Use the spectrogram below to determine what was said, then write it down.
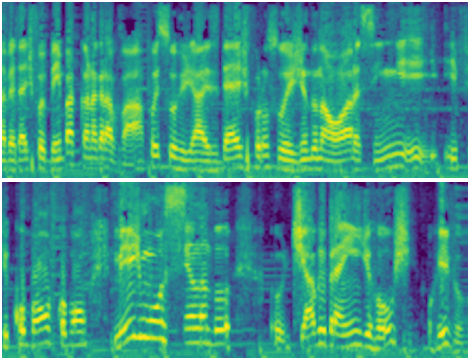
na verdade foi bem bacana gravar. Foi surgir, as ideias foram surgindo na hora, assim, e, e ficou bom, ficou bom. Mesmo sendo o Thiago Ibrahim de host, horrível.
